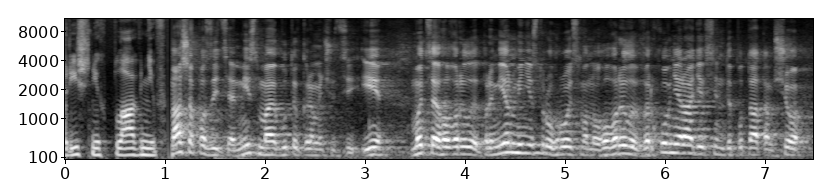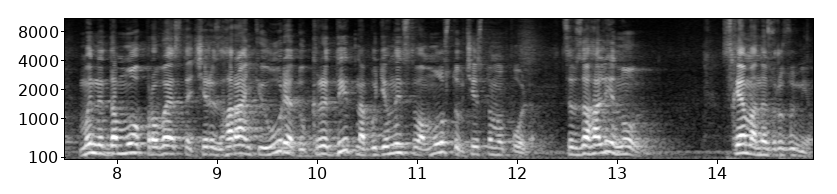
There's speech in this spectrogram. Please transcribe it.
горішніх плавнів. Наша позиція міст має бути в Кременчуці. І ми це говорили прем'єр-міністру Гройсману, говорили в Верховній Раді всім депутатам, що ми не дамо провести через гарантію уряду кредит на будівництво мосту в чистому полі. Це взагалі ну, схема незрозуміла.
